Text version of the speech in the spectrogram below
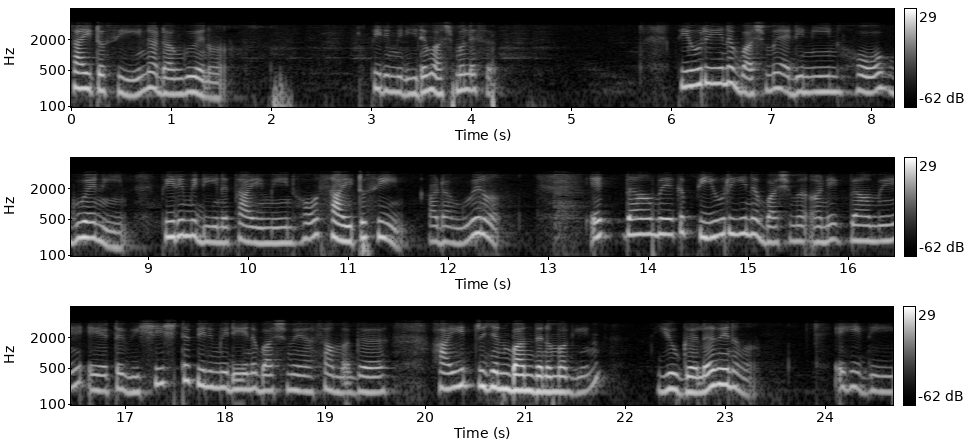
සයිටොසීන් අඩංගු වෙනවා. පිරිමිඩීන භෂ්ම ලෙස. පියුරීන භෂ්ම ඇඩිනීන් හෝ ගුවැනීන් පිරිමිඩීන තයිමීන් හෝ සයිටොසීන් අඩංගු වෙනවා. එක් දාමයක පියුරීන භෂ්ම අනෙක් දාමයේ එයට විශිෂ්ට පිරිමිඩීන භෂ්මය සමග හයිඩ්‍රජන් බන්ධන මගින් යුගල වෙනවා. එහිදී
